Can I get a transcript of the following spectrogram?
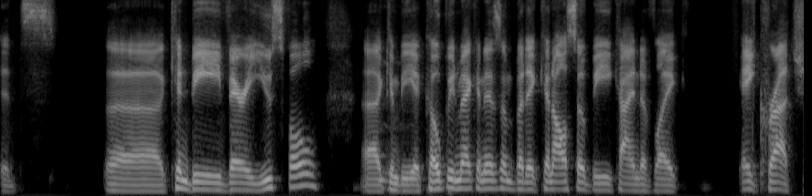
it's uh can be very useful uh can be a coping mechanism but it can also be kind of like a crutch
